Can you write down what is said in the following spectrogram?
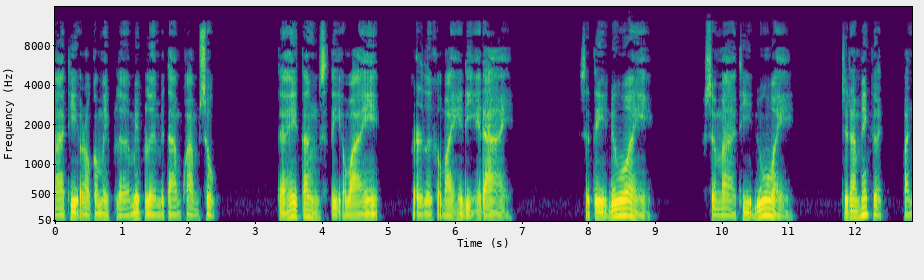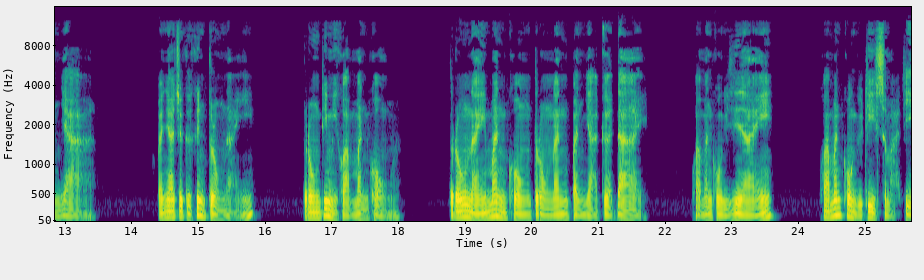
มาธิเราก็ไม่เผลอไม่เพลินไปตามความสุข แต่ให้ตั้งสติเอาไว้ระลึกเอาไว้ให้ดีให้ได้ สติด้วย สมาธิด้วย จะทำให้เกิดปัญญา ปัญญาจะเกิดขึ้นตรงไหน ตรงที่มีความมั่นคง ตรงไหนมั่นคงตรงนั้นปัญญาเกิดได้ ความมั่นคงอยู่ที่ไหน ความมั่นคงอยู่ที่สมาธิ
